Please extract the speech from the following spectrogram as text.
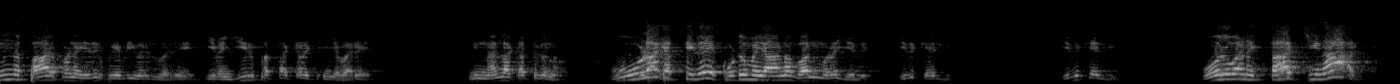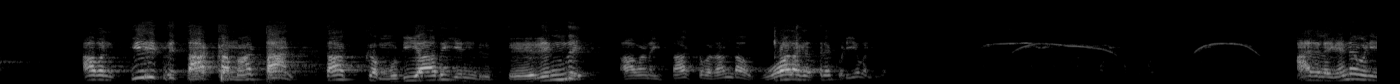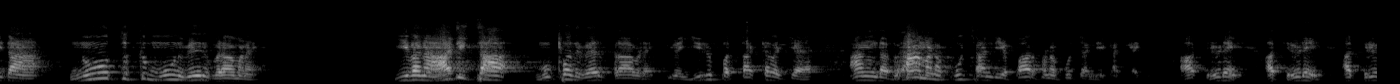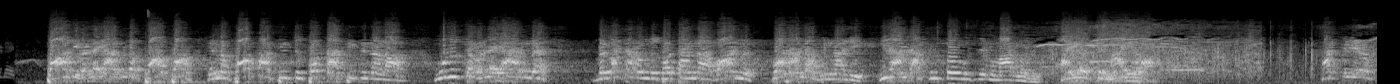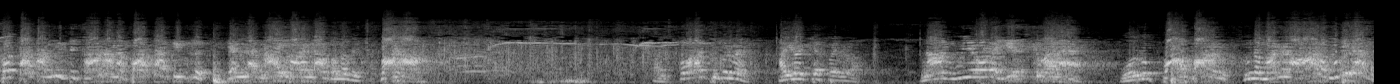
என்ன பார்ப்பன எதிர்ப்பு எப்படி வருது பாரு? இவன் ஈர்ப்ப தக்க வைக்கிங்க பாரு. நீ நல்லா கத்துக்கணும். உலகத்திலே கொடுமையான வன்முறை எது? இது கேள்வி. இது கேள்வி. ஒருவனை தாக்கினால் அவன் திருப்பி தாக்க மாட்டான். தாக்க முடியாது என்று தெரிந்து அவனை தாக்குவதாண்டா உலகத்திலே கொடிய வன்முறை. அதுல என்ன பண்ணிட்டான்? நூத்துக்கு மூணு பேர் பிராமணன். இவனை அடிச்சா முப்பது பேர் திராவிட இவன் இருப்ப தக்க வைக்க அந்த பிராமண பூச்சாண்டிய பார்ப்பன பூச்சாண்டிய காட்டி காட்டி. ஆ திருடே ஆ திருடே ஆ திருடே. பாதி வெள்ளையா இருந்த பாப்பா என்ன பாப்பா தீட்டு தொட்டா தீட்டுனாடா முழுக்க வெள்ளையா இருந்த வெள்ளக்காரன் வந்து தொட்டாண்டா வான்னு போனாண்டா பின்னாடி. இதாண்டா கிறிஸ்தவ முஸ்லீம் மாறினது. ஐயோத்தி நாயவா சத்திரியில தொட்டா தாங்கிட்டு சாணான பாத்தா தீட்டு என்ன நாய் சொன்னது. வாடா! விடுவேன் அயோக்கிய நான் உயிரோட இருக்கு ஒரு பாப்பான். இந்த மண்ணில் ஆட முடியாது.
